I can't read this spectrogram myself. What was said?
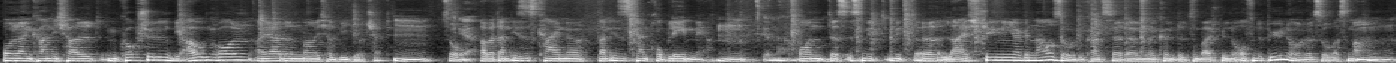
und dann kann ich halt im Kopf schütteln, die Augen rollen, ah ja, dann mache ich halt Videochat. Mhm. So, ja. aber dann ist es keine, dann ist es kein Problem mehr. Mhm, genau. Und das ist mit, mit äh, Livestreaming ja genauso. Du kannst ja dann, man könnte zum Beispiel eine offene Bühne oder sowas machen, mhm.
